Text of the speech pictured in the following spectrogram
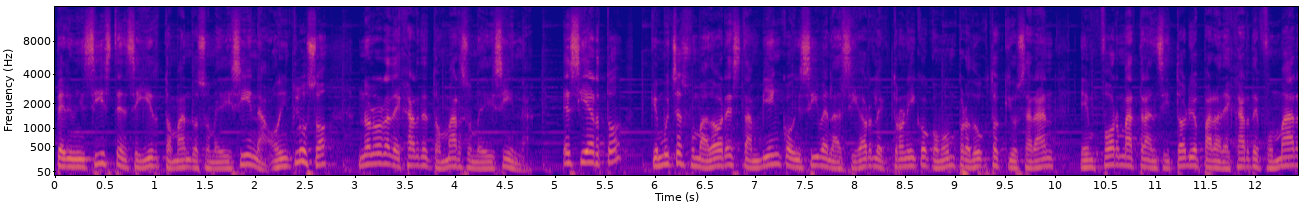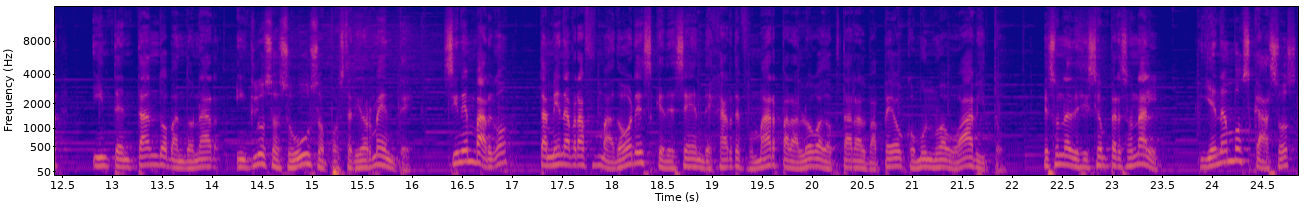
pero insiste en seguir tomando su medicina o incluso no logra dejar de tomar su medicina. Es cierto que muchos fumadores también coinciden al cigarro electrónico como un producto que usarán en forma transitoria para dejar de fumar intentando abandonar incluso su uso posteriormente. Sin embargo, también habrá fumadores que deseen dejar de fumar para luego adoptar al vapeo como un nuevo hábito. Es una decisión personal, y en ambos casos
